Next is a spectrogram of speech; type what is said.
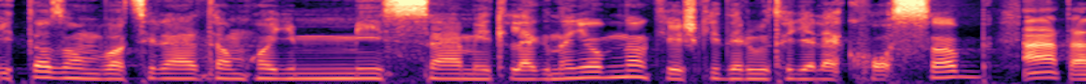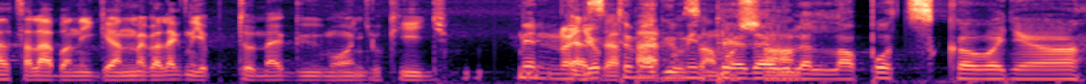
itt azon vaciláltam, hogy mi számít legnagyobbnak, és kiderült, hogy a leghosszabb. Át általában igen, meg a legnagyobb tömegű mondjuk így. Miért nagyobb tömegű, mint például a lapocka, vagy a, a,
